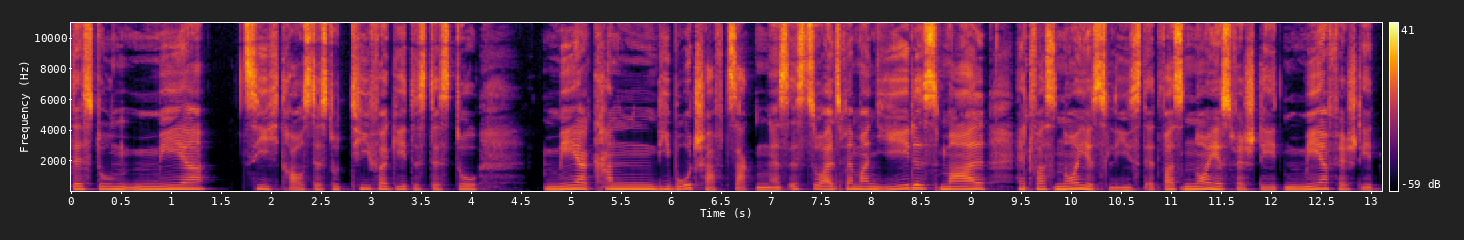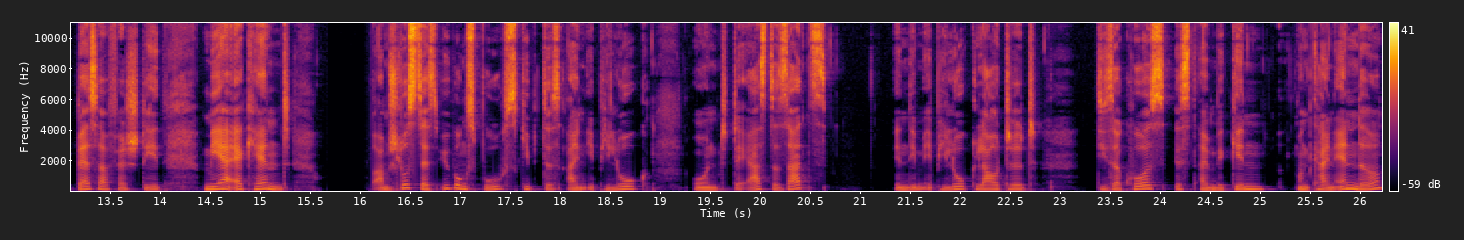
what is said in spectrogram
desto mehr ziehe ich draus, desto tiefer geht es, desto mehr kann die Botschaft sacken. Es ist so, als wenn man jedes Mal etwas Neues liest, etwas Neues versteht, mehr versteht, besser versteht, mehr erkennt. Am Schluss des Übungsbuchs gibt es ein Epilog und der erste Satz in dem Epilog lautet, dieser Kurs ist ein Beginn und kein Ende.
